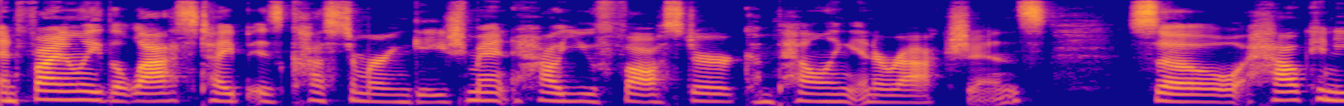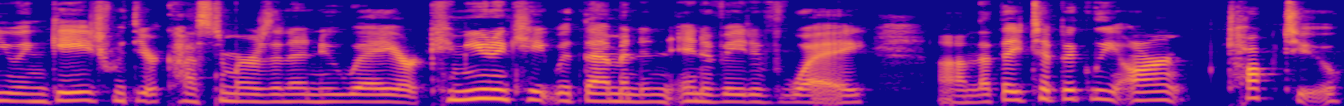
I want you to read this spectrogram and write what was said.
And finally, the last type is customer engagement, how you foster compelling interactions. So, how can you engage with your customers in a new way or communicate with them in an innovative way um, that they typically aren't talked to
